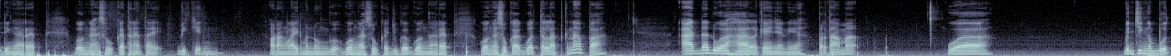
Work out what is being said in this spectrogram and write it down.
jadi ngaret. Gue nggak suka ternyata bikin orang lain menunggu. Gue nggak suka juga gue ngaret. Gue nggak suka gue telat. Kenapa? Ada dua hal kayaknya nih ya. Pertama gue benci ngebut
